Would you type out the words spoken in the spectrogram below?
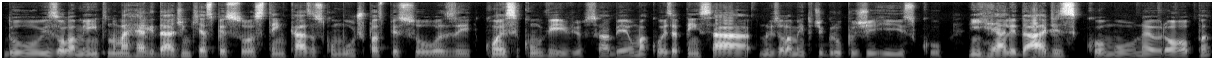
do isolamento numa realidade em que as pessoas têm casas com múltiplas pessoas e com esse convívio, sabe? É uma coisa pensar no isolamento de grupos de risco em realidades como na Europa,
